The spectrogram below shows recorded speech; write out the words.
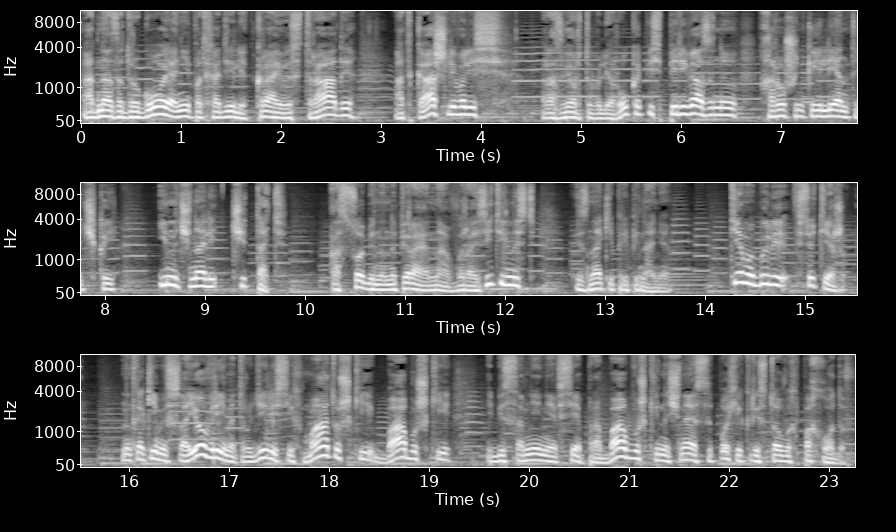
Одна за другой они подходили к краю эстрады, откашливались, развертывали рукопись, перевязанную хорошенькой ленточкой, и начинали читать, особенно напирая на выразительность и знаки препинания. Темы были все те же, над какими в свое время трудились их матушки, бабушки и, без сомнения, все прабабушки, начиная с эпохи крестовых походов.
